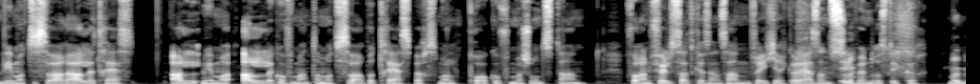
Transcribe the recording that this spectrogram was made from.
vi måtte svare alle tre alle, vi må, Alle konfirmanter måtte svare på tre spørsmål på konfirmasjonsdagen for en fullsatt Kristiansand frikirke, og det er sånn 700 stykker. Men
